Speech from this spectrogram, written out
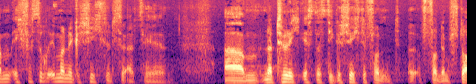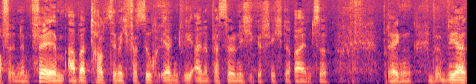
Ähm, ich versuche immer eine Geschichte zu erzählen. Ähm, natürlich ist das die Geschichte von, äh, von dem Stoff in dem Film, aber trotzdem, ich versuche irgendwie eine persönliche Geschichte reinzubringen. Wir,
